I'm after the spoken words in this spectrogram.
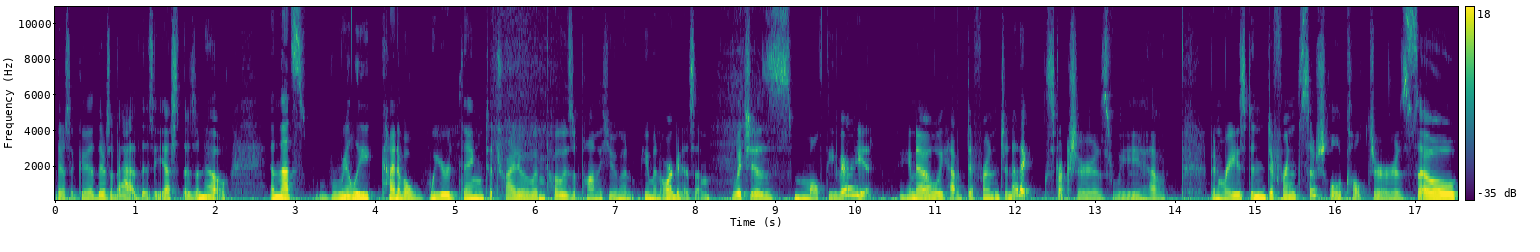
There's a good, there's a bad, there's a yes, there's a no. And that's really kind of a weird thing to try to impose upon the human, human organism, which is multivariate. You know, we have different genetic structures, we have been raised in different social cultures. So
